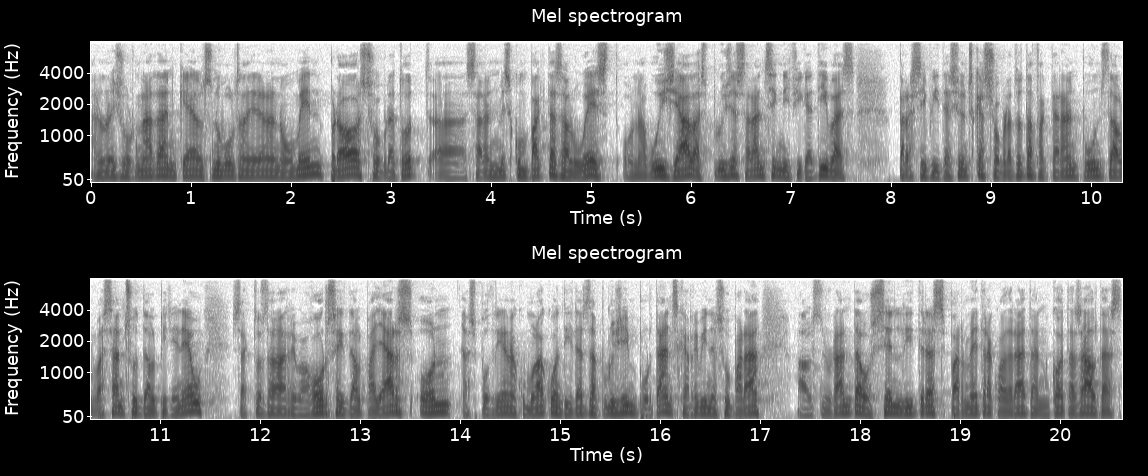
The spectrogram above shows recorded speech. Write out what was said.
en una jornada en què els núvols aniran en augment, però sobretot eh, seran més compactes a l'oest, on avui ja les pluges seran significatives. Precipitacions que sobretot afectaran punts del vessant sud del Pirineu, sectors de la Ribagorça i del Pallars, on es podrien acumular quantitats de pluja importants que arribin a superar els 90 o 100 litres per metre quadrat en cotes altes.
